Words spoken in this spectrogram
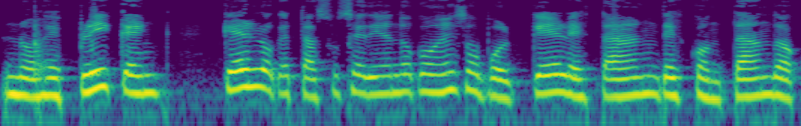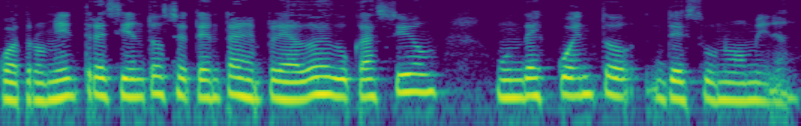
nos expliquen ¿Qué es lo que está sucediendo con eso? ¿Por qué le están descontando a 4.370 empleados de educación un descuento de su nómina?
